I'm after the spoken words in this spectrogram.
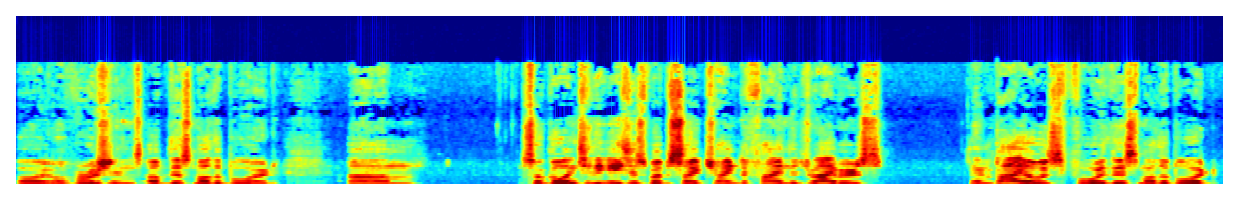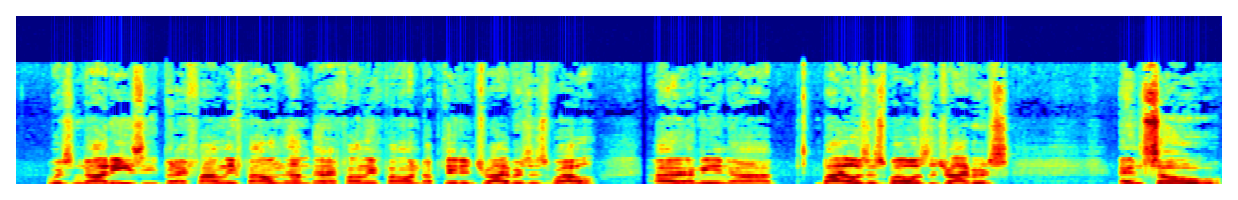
or, or, versions of this motherboard. Um, so going to the Asus website trying to find the drivers and BIOS for this motherboard was not easy, but I finally found them, and I finally found updated drivers as well. Uh, I mean, uh, BIOS as well as the drivers. And so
